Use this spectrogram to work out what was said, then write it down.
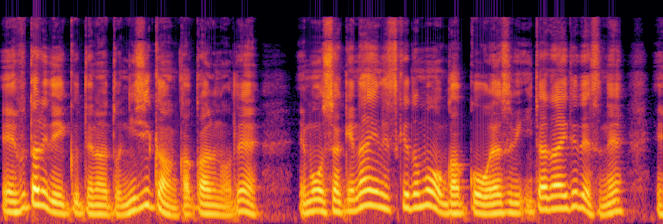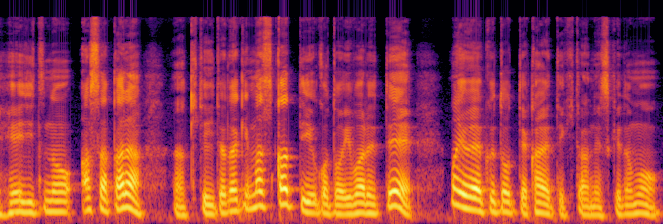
えー、2人で行くってなると2時間かかるので、申し訳ないんですけども学校お休みいただいてですね平日の朝から来ていただけますかっていうことを言われて、まあ、予約取って帰ってきたんですけども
